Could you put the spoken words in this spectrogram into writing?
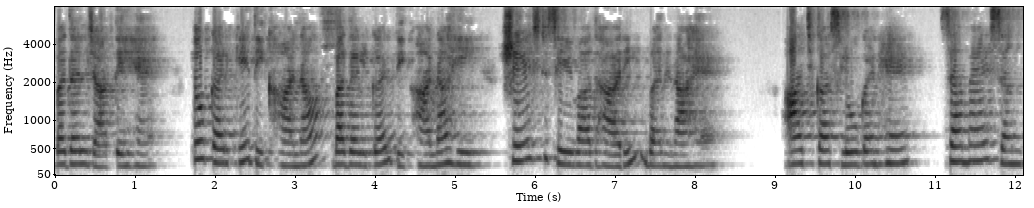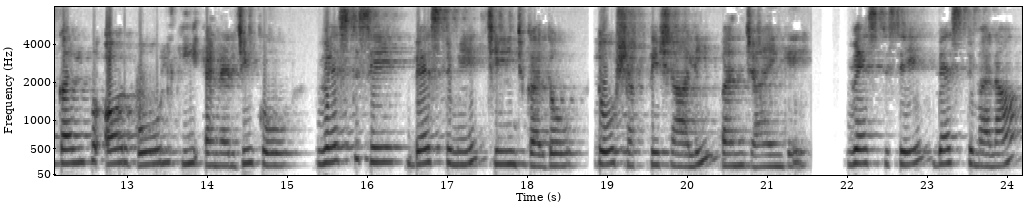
बदल जाते हैं। तो करके दिखाना, बदल कर दिखाना ही श्रेष्ठ सेवाधारी बनना है। आज का स्लोगन है, समय, संकल्प और बोल की एनर्जी को वेस्ट से बेस्ट में चेंज कर दो तो शक्तिशाली बन जाएँगे। वेस्ट से बेस्ट मना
